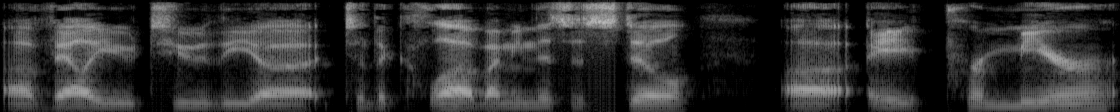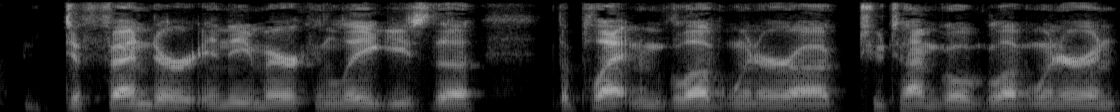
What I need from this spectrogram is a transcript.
uh, value to the uh, to the club. I mean, this is still uh, a premier defender in the American League. He's the the Platinum Glove winner, uh, two-time Gold Glove winner, and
